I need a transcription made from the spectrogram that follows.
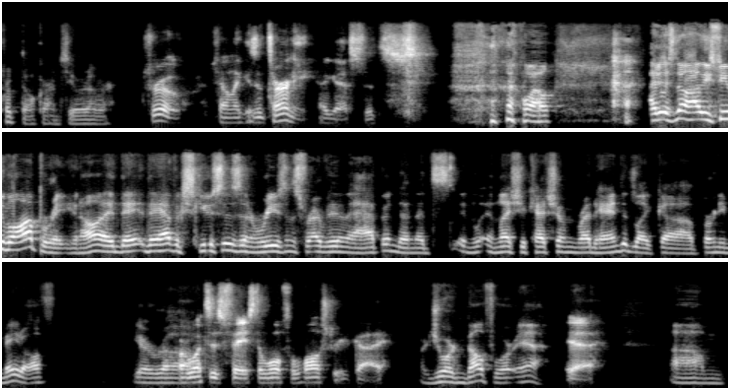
cryptocurrency or whatever? True. Sound like his attorney, I guess. It's well, I just know how these people operate. You know, they they have excuses and reasons for everything that happened, and it's unless you catch them red-handed, like uh, Bernie Madoff, you're uh, or what's his face, the Wolf of Wall Street guy. or Jordan Belfort, yeah. Yeah. Um,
